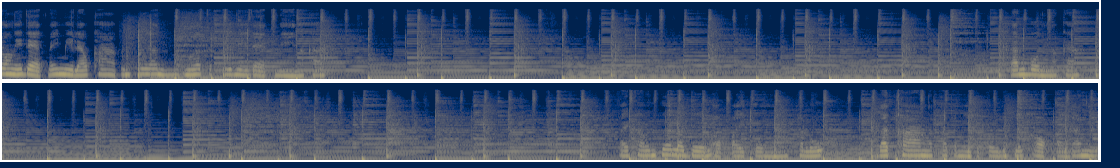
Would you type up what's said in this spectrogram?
ช่วงนี้แดดไม่มีแล้วค่ะเพื่อนๆ เมื่อตะกี้นี้แดดมีนะคะด้านบนนะคะ ไปค่ะเพื่อนๆ เราเดินออกไปตรงทะลุด้านข้างนะคะ จะมีประตูเล็กๆ ออกไปด้านนี้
